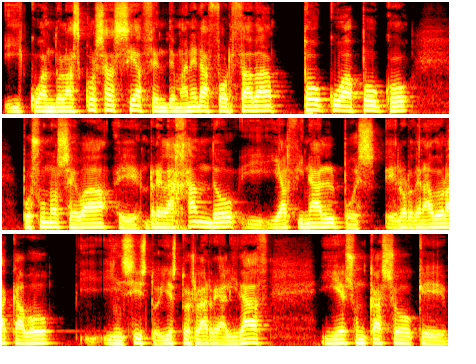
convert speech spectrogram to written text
y cuando las cosas se hacen de manera forzada, poco a poco pues uno se va eh, relajando y, al final pues el ordenador acabó, insisto, y esto es la realidad y es un caso que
